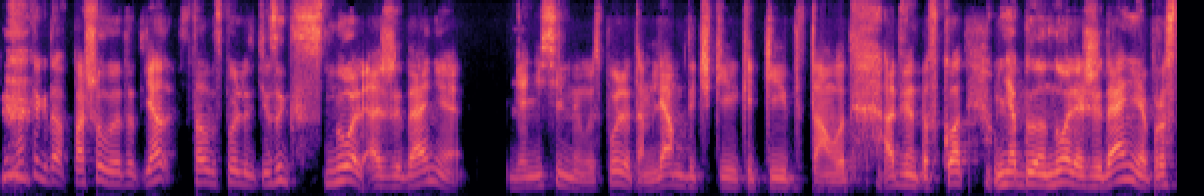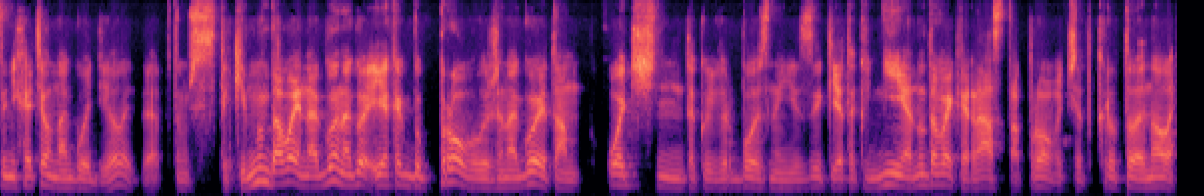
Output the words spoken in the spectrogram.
Я когда пошел этот, я стал использовать язык с ноль ожидания, я не сильно его использую, там лямбдочки какие-то, там вот адвентов код. У меня было ноль ожиданий, я просто не хотел ногой делать, да, потому что такие, ну давай ногой, ногой. Я как бы пробовал уже ногой, там очень такой вербозный язык. Я такой, не, ну давай-ка раз попробовать, что-то крутое, новое.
